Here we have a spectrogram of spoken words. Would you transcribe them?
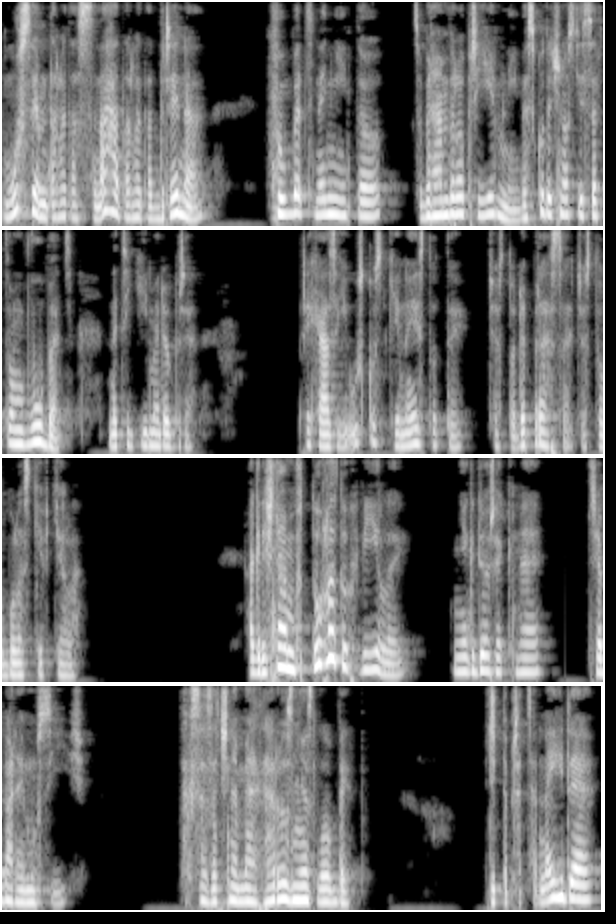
musím, tahle ta snaha, tahle ta dřina vůbec není to, co by nám bylo příjemné. Ve skutečnosti se v tom vůbec necítíme dobře. Přichází úzkosti, nejistoty, často deprese, často bolesti v těle. A když nám v tuhle tu chvíli někdo řekne, třeba nemusíš, tak se začneme hrozně zlobit. Vždyť to přece nejde,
